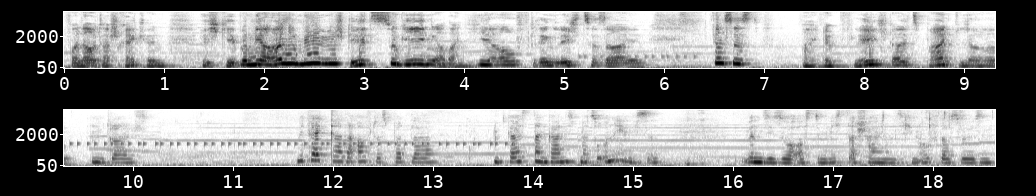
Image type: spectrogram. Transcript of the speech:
Vor lauter Schrecken. Ich gebe mir alle Mühe, stets zugegen, aber nie aufdringlich zu sein. Das ist meine Pflicht als Butler. Und Geist. Mir fällt gerade auf, dass Butler und Geist dann gar nicht mal so unähnlich sind. Wenn sie so aus dem Nichts erscheinen und sich in Luft auslösen.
